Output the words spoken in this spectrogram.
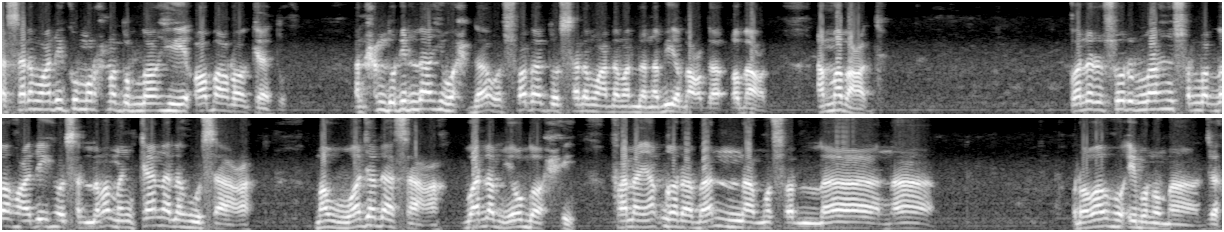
السلام عليكم ورحمة الله وبركاته الحمد لله وحده والصلاة والسلام على من لا نبي بعد وبعد أما بعد قال رسول الله صلى الله عليه وسلم من كان له ساعة من وجد ساعة ولم يضحي فلا يقربن مصلانا রওয়াহু ইবনু মাজাহ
